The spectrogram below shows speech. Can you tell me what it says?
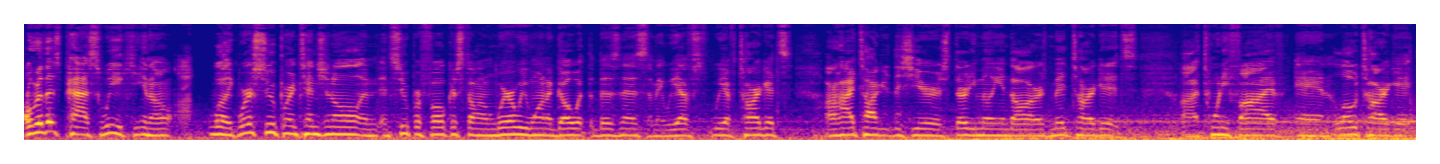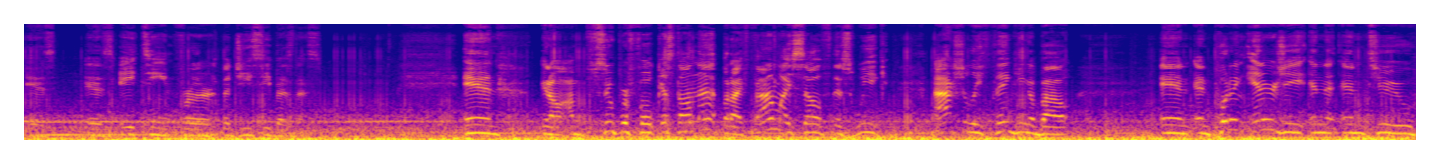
over this past week, you know, like we're super intentional and, and super focused on where we want to go with the business. I mean, we have we have targets. Our high target this year is thirty million dollars. Mid target it's uh, twenty five, and low target is is eighteen for the GC business. And you know, I'm super focused on that. But I found myself this week actually thinking about and and putting energy in, into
